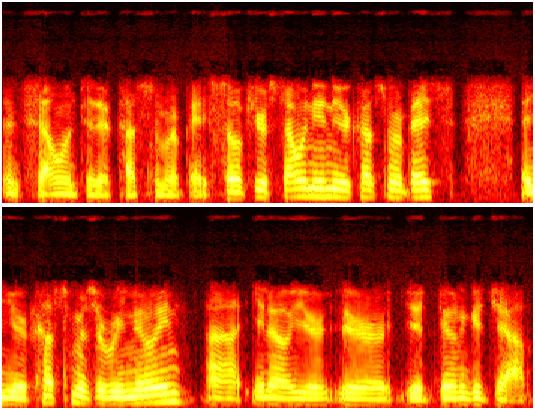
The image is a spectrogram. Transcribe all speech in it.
and sell into their customer base. So if you're selling into your customer base and your customers are renewing, uh, you know you're you're you're doing a good job.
